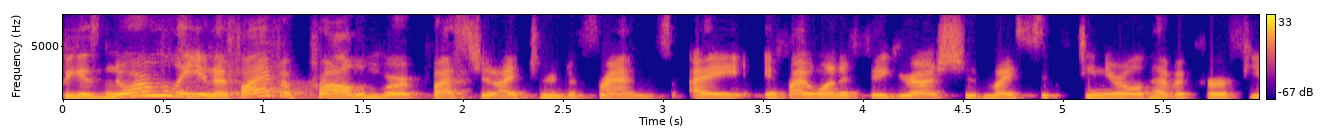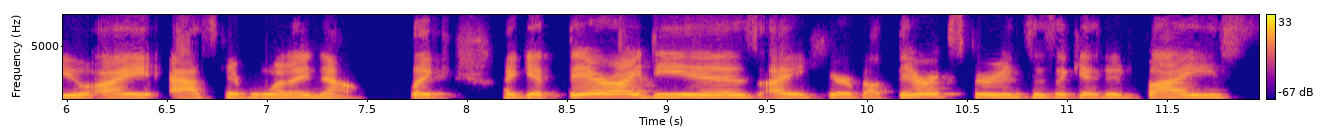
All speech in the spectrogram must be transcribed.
because normally, you know, if I have a problem or a question, I turn to friends. I if I want to figure out should my 16-year-old have a curfew, I ask everyone I know. Like I get their ideas, I hear about their experiences, I get advice.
